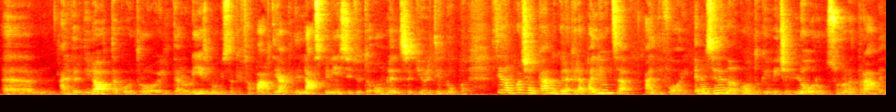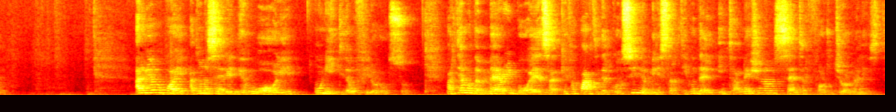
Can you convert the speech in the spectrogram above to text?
ehm, a livello di lotta contro il terrorismo, visto che fa parte anche dell'Aspen Institute Homeland Security Group, stiano un po' cercando quella che è la pagliuzza al di fuori e non si rendono conto che invece loro sono la trave. Arriviamo poi ad una serie di ruoli uniti da un filo rosso. Partiamo da Mary Boesa, che fa parte del consiglio amministrativo del International Center for Journalists.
